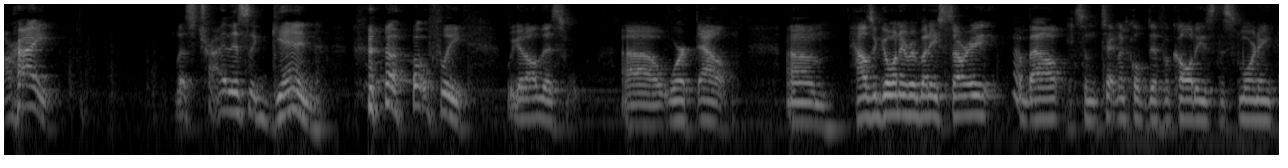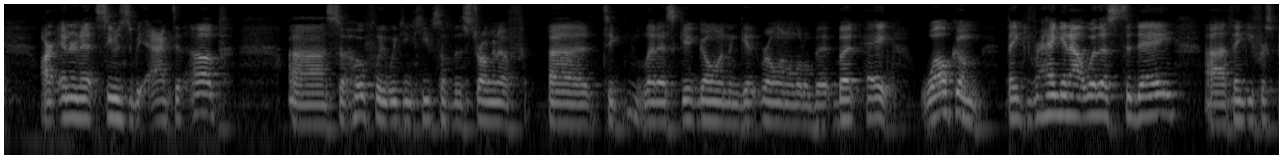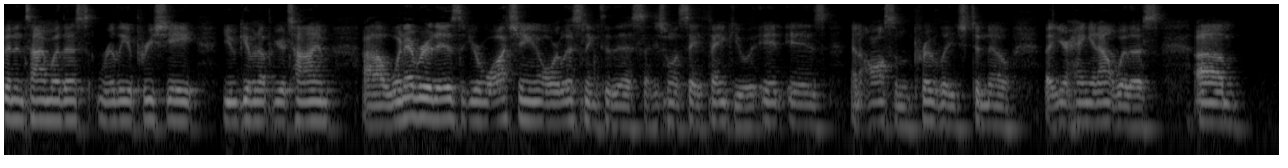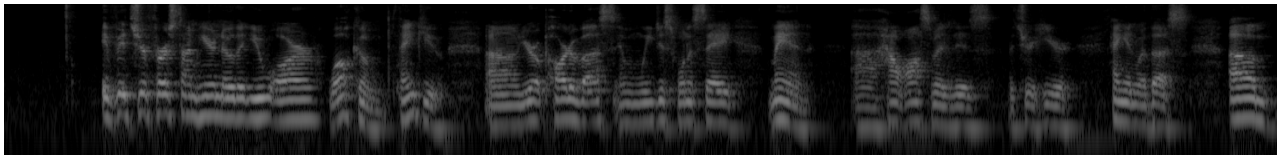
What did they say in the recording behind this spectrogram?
All right, let's try this again. Hopefully, we got all this uh, worked out. Um, how's it going, everybody? Sorry about some technical difficulties this morning. Our internet seems to be acting up, uh, so hopefully, we can keep something strong enough uh, to let us get going and get rolling a little bit. But hey, welcome. Thank you for hanging out with us today. Uh, thank you for spending time with us. Really appreciate you giving up your time. Uh, whenever it is that you're watching or listening to this, I just want to say thank you. It is an awesome privilege to know that you're hanging out with us. Um, if it's your first time here, know that you are welcome. Thank you. Uh, you're a part of us, and we just want to say, man, uh, how awesome it is that you're here hanging with us. Um,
